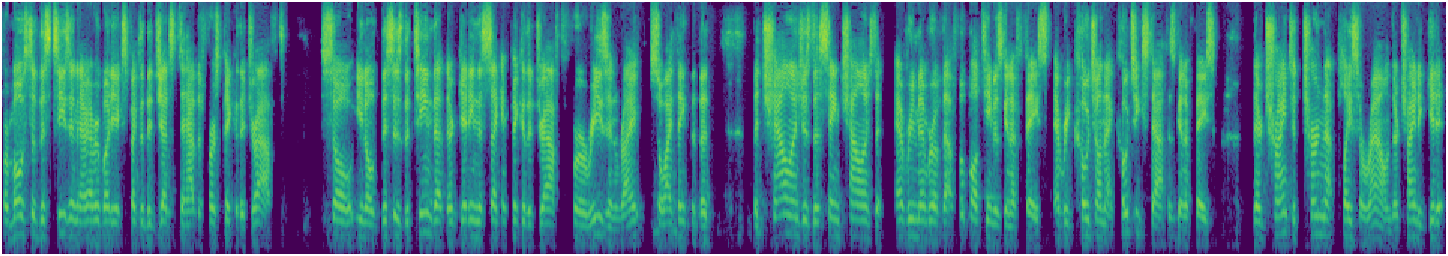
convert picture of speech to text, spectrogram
for most of the season, everybody expected the Jets to have the first pick of the draft. So, you know, this is the team that they're getting the second pick of the draft for a reason, right? So I think that the the challenge is the same challenge that every member of that football team is going to face. Every coach on that coaching staff is going to face. They're trying to turn that place around. They're trying to get it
